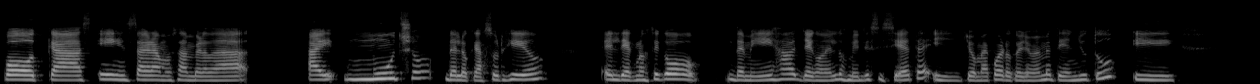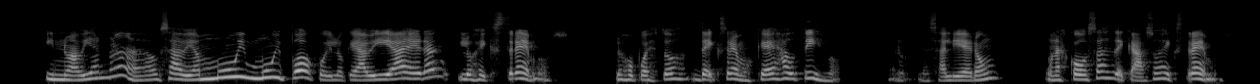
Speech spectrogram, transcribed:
podcast, Instagram, o sea, en verdad hay mucho de lo que ha surgido. El diagnóstico de mi hija llegó en el 2017 y yo me acuerdo que yo me metí en YouTube y, y no había nada, o sea, había muy, muy poco y lo que había eran los extremos, los opuestos de extremos. ¿Qué es autismo? Bueno, me salieron unas cosas de casos extremos,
